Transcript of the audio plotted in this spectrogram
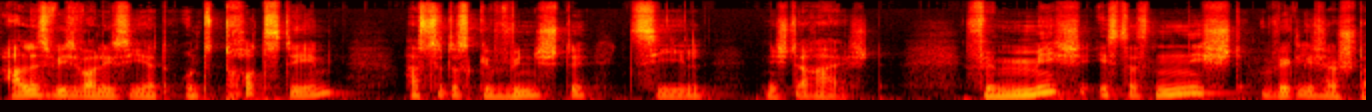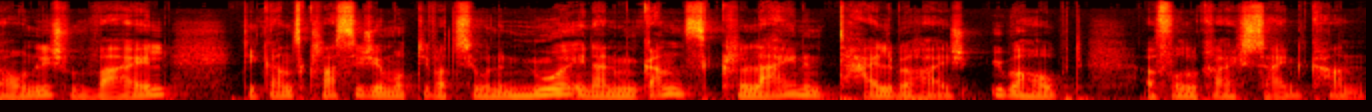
alles visualisiert und trotzdem hast du das gewünschte Ziel nicht erreicht. Für mich ist das nicht wirklich erstaunlich, weil die ganz klassische Motivation nur in einem ganz kleinen Teilbereich überhaupt erfolgreich sein kann.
